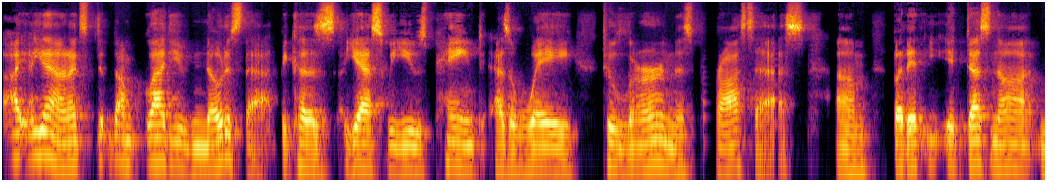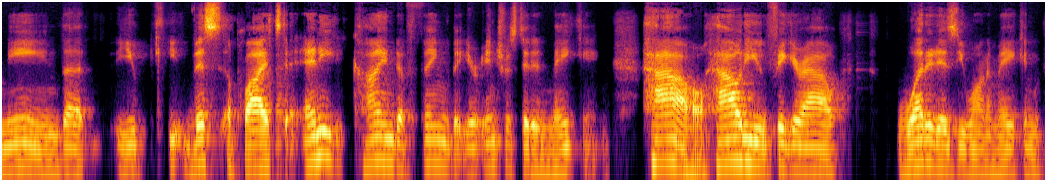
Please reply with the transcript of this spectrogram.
I, yeah, and I'm glad you noticed that because yes, we use paint as a way to learn this process, um, but it it does not mean that you this applies to any kind of thing that you're interested in making. How? How do you figure out what it is you want to make and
